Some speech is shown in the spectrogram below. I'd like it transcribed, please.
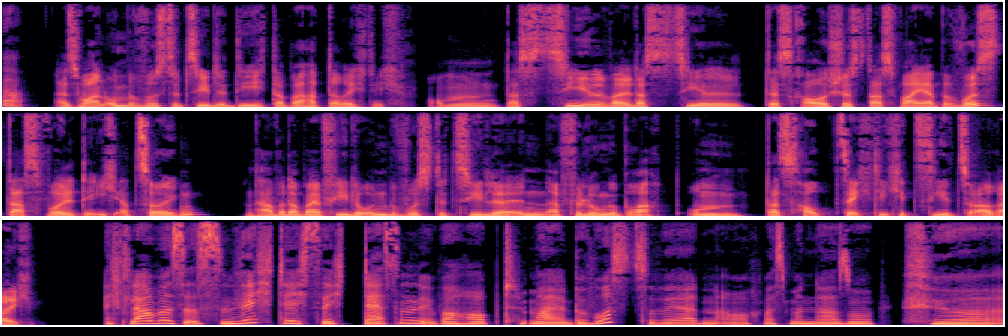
Ja. Es waren unbewusste Ziele, die ich dabei hatte, richtig. Um das Ziel, weil das Ziel des Rausches, das war ja bewusst, das wollte ich erzeugen und habe dabei viele unbewusste Ziele in Erfüllung gebracht, um das hauptsächliche Ziel zu erreichen. Ich glaube, es ist wichtig, sich dessen überhaupt mal bewusst zu werden, auch was man da so für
